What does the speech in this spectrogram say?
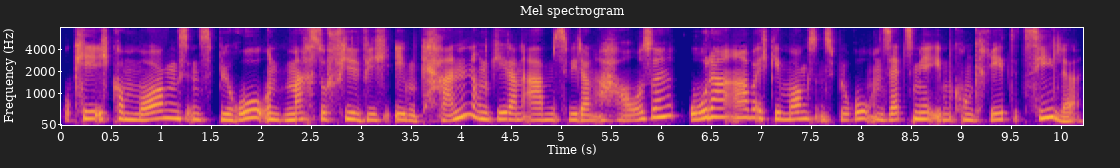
okay, ich komme morgens ins Büro und mache so viel, wie ich eben kann und gehe dann abends wieder nach Hause. Oder aber ich gehe morgens ins Büro und setze mir eben konkrete Ziele.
